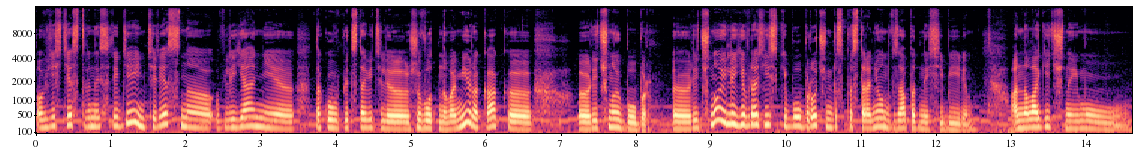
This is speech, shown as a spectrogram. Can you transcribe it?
В естественной среде интересно влияние такого представителя животного мира, как э, э, речной бобр. Э, речной или евразийский бобр очень распространен в Западной Сибири. Аналогично ему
